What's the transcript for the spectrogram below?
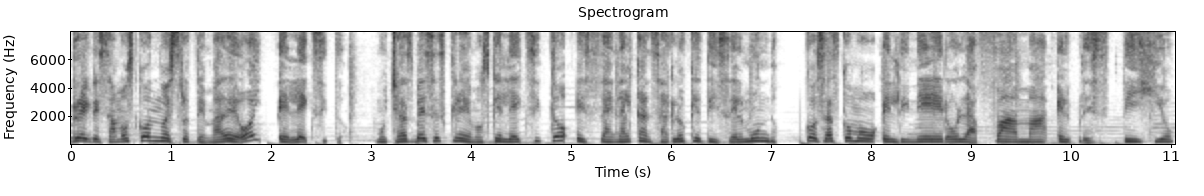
Regresamos con nuestro tema de hoy, el éxito. Muchas veces creemos que el éxito está en alcanzar lo que dice el mundo. Cosas como el dinero, la fama, el prestigio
